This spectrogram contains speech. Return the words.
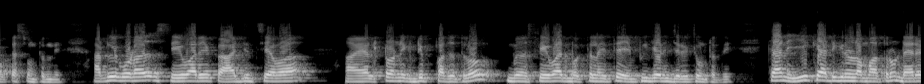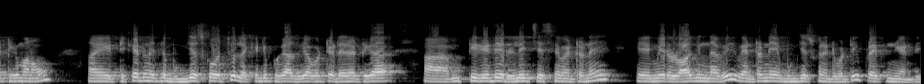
అవకాశం ఉంటుంది. అట్లా కూడా శ్రీవారి యొక్క ఆజిత్ సేవ ఎలక్ట్రానిక్ డిప్ పద్ధతిలో శ్రీవారి భక్తులను అయితే ఎంపిక చేయడం జరుగుతూ ఉంటుంది. కానీ ఈ కేటగిరీలో మాత్రం డైరెక్ట్గా మనం ఈ టికెట్ని అయితే బుక్ చేసుకోవచ్చు. లెక్కటిప్పు కాదు కాబట్టి డైరెక్ట్గా టీటీడీ రిలీజ్ చేసిన వెంటనే మీరు లాగిన్ అవి వెంటనే బుక్ చేసుకునేటువంటి ప్రయత్నం చేయండి.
